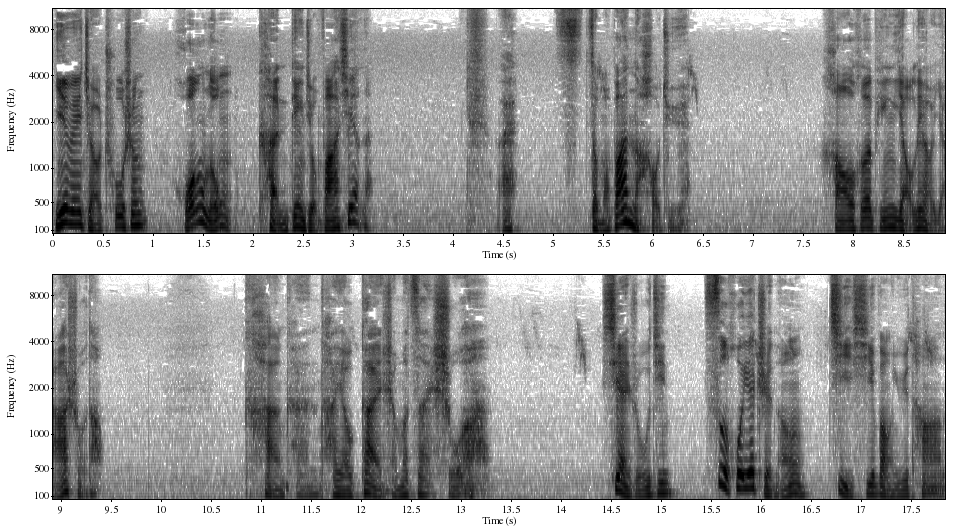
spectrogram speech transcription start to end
因为只要出声，黄龙肯定就发现了。哎，怎么办呢，郝局？郝和平咬了咬牙，说道：“看看他要干什么再说。现如今，似乎也只能寄希望于他了。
